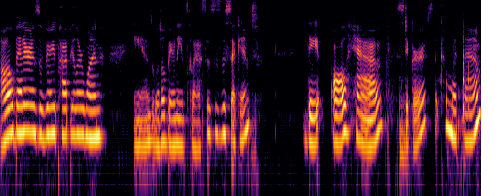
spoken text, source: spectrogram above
All Better is a very popular one. And Little Bear Needs Glasses is the second. They all have stickers that come with them.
